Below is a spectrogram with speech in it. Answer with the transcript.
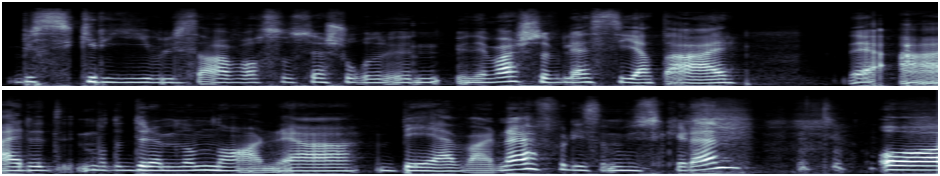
beskrivelse av assosiasjoner i univers, så vil jeg si at det er, det er måte, drømmen om Narnia-beverne, for de som husker den. Og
